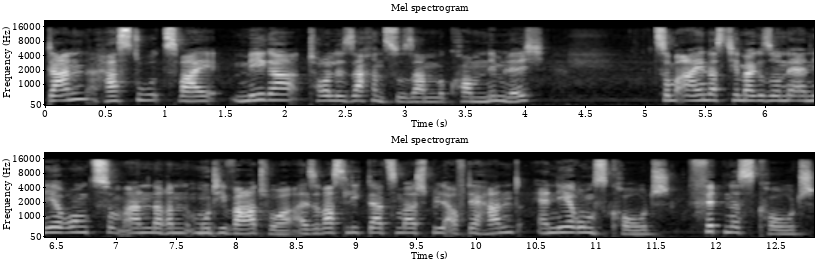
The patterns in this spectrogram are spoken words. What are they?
dann hast du zwei mega tolle Sachen zusammenbekommen, nämlich zum einen das Thema gesunde Ernährung, zum anderen Motivator. Also was liegt da zum Beispiel auf der Hand? Ernährungscoach, Fitnesscoach.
